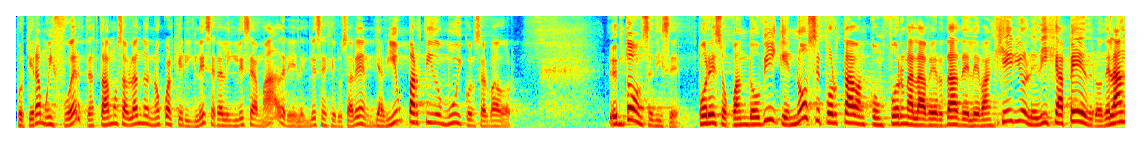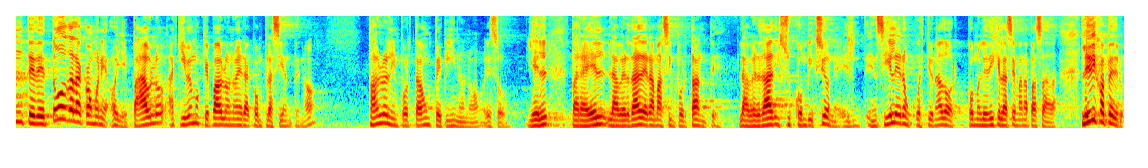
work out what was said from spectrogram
porque era muy fuerte. Estábamos hablando de no cualquier iglesia, era la iglesia madre, la iglesia de Jerusalén. Y había un partido muy conservador. Entonces dice, por eso cuando vi que no se portaban conforme a la verdad del Evangelio, le dije a Pedro, delante de toda la comunidad, oye, Pablo, aquí vemos que Pablo no era complaciente, ¿no? Pablo le importaba un pepino, ¿no? Eso. Y él, para él, la verdad era más importante, la verdad y sus convicciones. en sí él era un cuestionador, como le dije la semana pasada. Le dijo a Pedro,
